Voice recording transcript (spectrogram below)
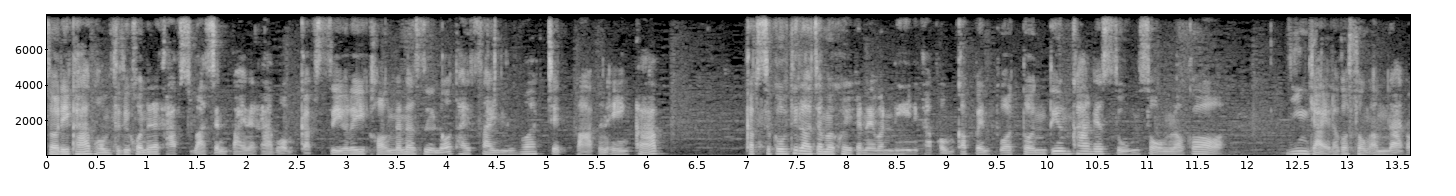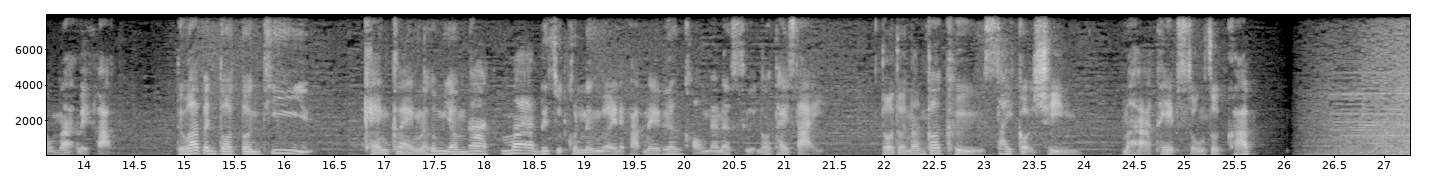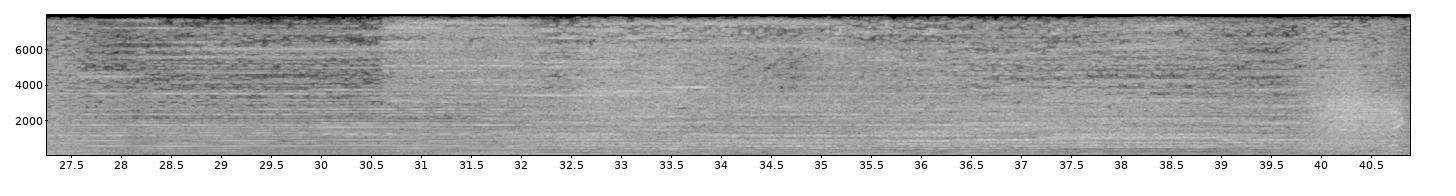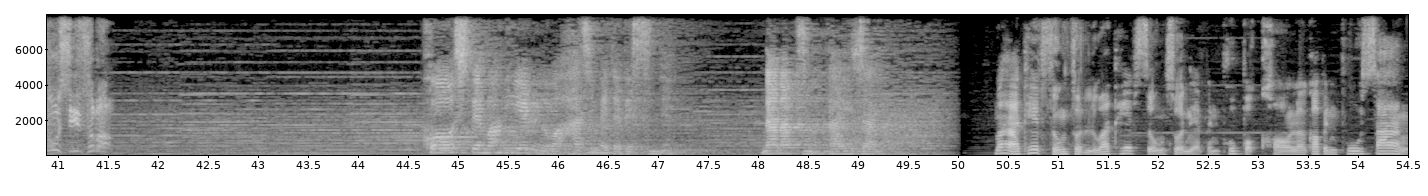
สวัสดีครับผมสุทธิคนด้วยนะครับสวัสดิ์เซนไปนะครับผมกับซีรีส์ของนันนาสือโนตไทไซหรือว่า 7 บาปนั่นเองครับ กับสกู๊ปที่เราจะมาคุยกันในวันนี้นะครับผมก็เป็นตัวตนที่ค่อนข้างจะสูงส่ง แล้วก็ยิ่งใหญ่แล้วก็ทรงอำนาจมากๆเลยครับถือว่าเป็นตัวตนที่แข็งแกร่งแล้วก็มีอำนาจมากที่สุดคนหนึ่งเลยนะครับในเรื่องของนันนาสือโนตไทไซตัวตนนั้นก็คือไซโกชินมหาเทพสูงสุดครับ こうしてまみえるのは初めてですね七つの大罪 มหาเทพสูงสุดหรือว่าเทพสูงสุดเนี่ยเป็นผู้ปกครองแล้วก็เป็นผู้สร้าง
